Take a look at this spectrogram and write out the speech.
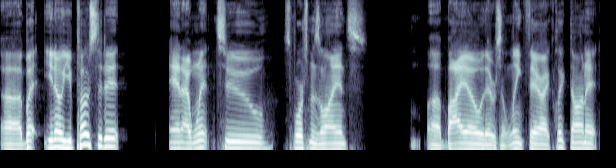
Uh, but, you know, you posted it, and I went to Sportsmen's Alliance uh, bio. There was a link there. I clicked on it.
